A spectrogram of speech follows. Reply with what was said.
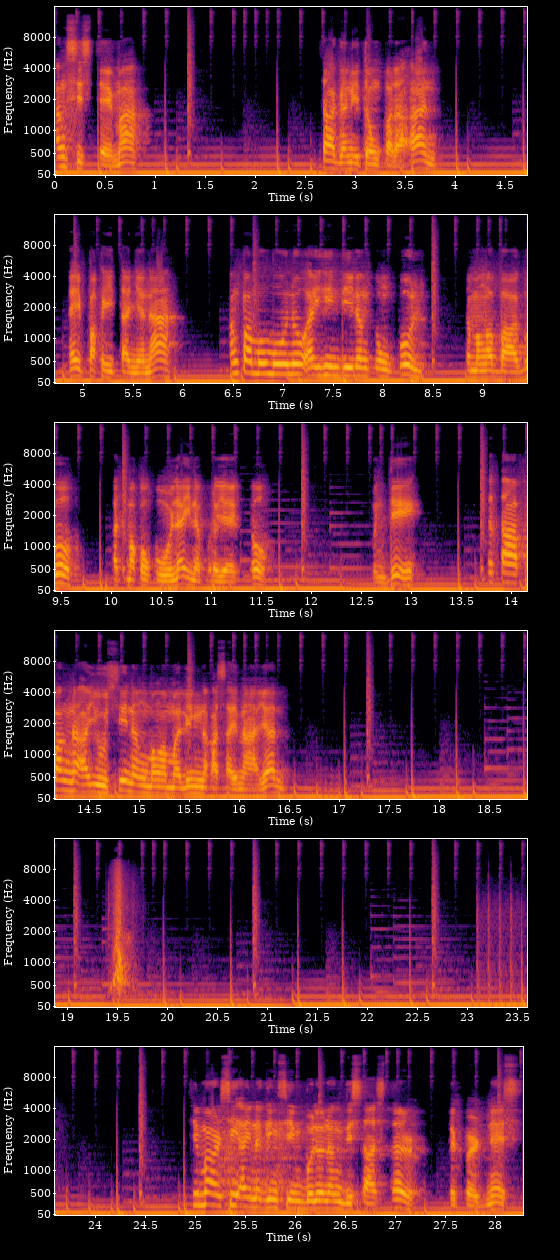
ang sistema. Sa ganitong paraan, na ipakita niya na ang pamumuno ay hindi lang tungkol sa mga bago at makukulay na proyekto, kundi sa tapang na ayusin ang mga maling nakasaynayan. Si Marcy ay naging simbolo ng disaster preparedness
